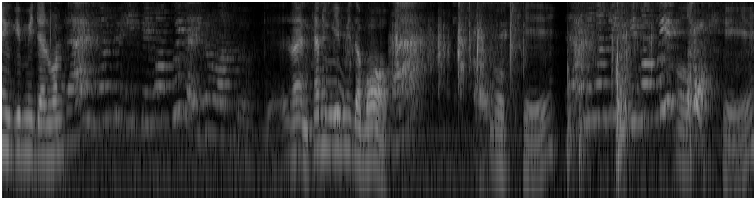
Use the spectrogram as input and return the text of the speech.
you give me that one? Rayan, you want to eat cream of wheat or you don't want to? Rayan, can you give me the box? Huh? Okay. Rayan, you want to eat cream of wheat? Okay.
